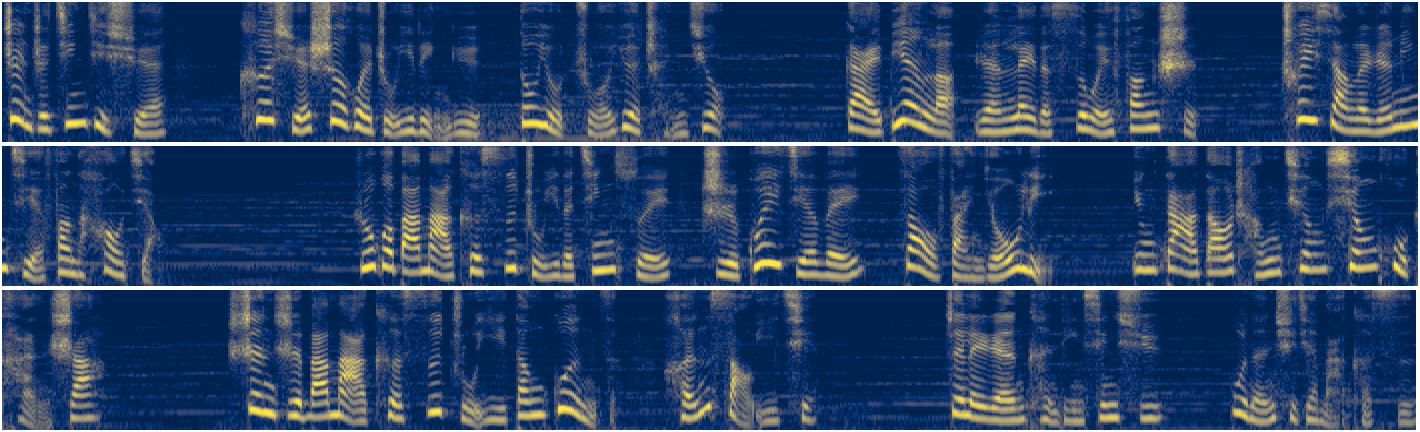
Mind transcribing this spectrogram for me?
政治经济学、科学社会主义领域都有卓越成就，改变了人类的思维方式，吹响了人民解放的号角。如果把马克思主义的精髓只归结为造反有理，用大刀长枪相互砍杀，甚至把马克思主义当棍子横扫一切，这类人肯定心虚，不能去见马克思。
